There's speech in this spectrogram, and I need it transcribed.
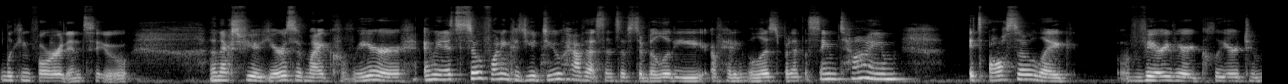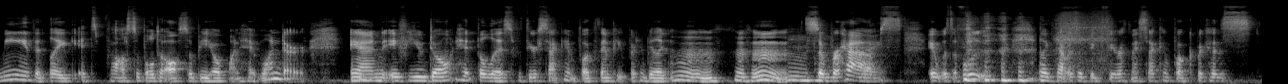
looking forward into the next few years of my career. I mean, it's so funny because you do have that sense of stability of hitting the list, but at the same time, it's also like very very clear to me that like it's possible to also be a one hit wonder and mm -hmm. if you don't hit the list with your second book then people are be like hmm, hmm, hmm. Mm -hmm. so perhaps right. it was a fluke like that was a big fear with my second book because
